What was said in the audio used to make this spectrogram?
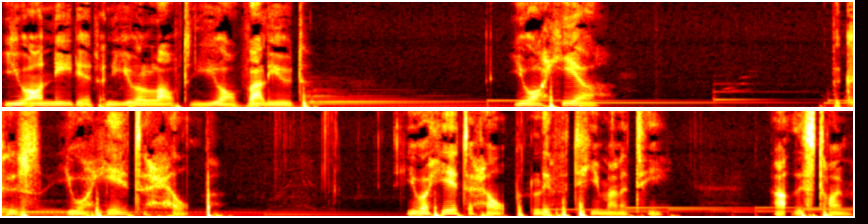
You are needed and you are loved and you are valued. You are here because you are here to help. You are here to help lift humanity at this time.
